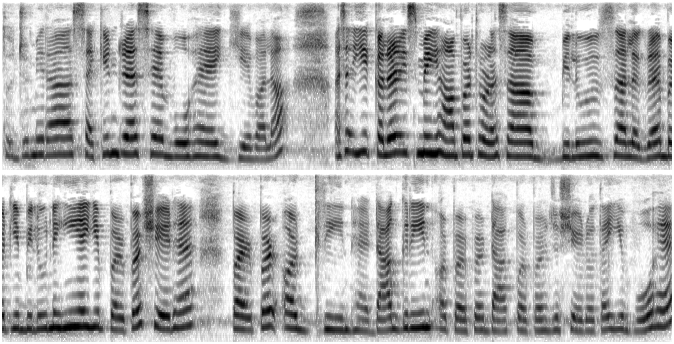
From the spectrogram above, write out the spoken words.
तो जो मेरा सेकंड ड्रेस है, वो है ये वाला। अच्छा ये कलर इसमें यहाँ पर थोड़ा सा ब्लू सा लग रहा है बट ये ब्लू नहीं है, ये पर्पल शेड है। पर्पल और ग्रीन है। डार्क ग्रीन और पर्पल डार्क पर्पल जो शेड होता है, ये वो है।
